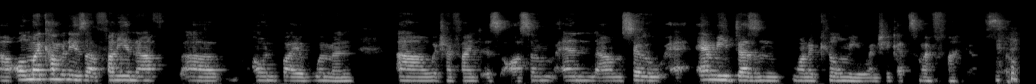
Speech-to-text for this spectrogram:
uh, all my companies are funny enough uh, owned by women, uh, which I find is awesome. And um, so Emmy doesn't want to kill me when she gets my files. So.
